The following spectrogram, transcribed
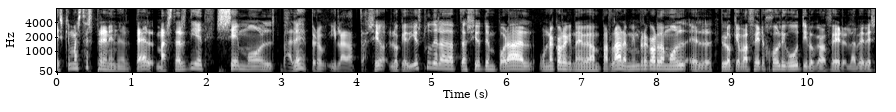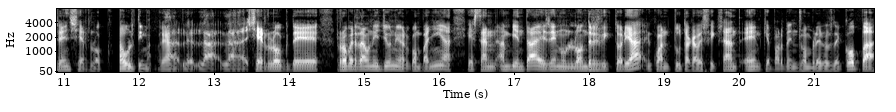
és que m'estàs prenent el pèl, m'estàs dient, sé molt, vale? però i l'adaptació? El que dius tu de l'adaptació temporal, una cosa que també vam parlar, a mi em recorda molt el, lo que va fer Hollywood i lo que va fer la BBC en Sherlock, la última. O sea, la, la Sherlock de Robert Downey Jr. companyia estan ambientades en un Londres victorià, quan tu t'acabes fixant en que porten sombreros de copa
